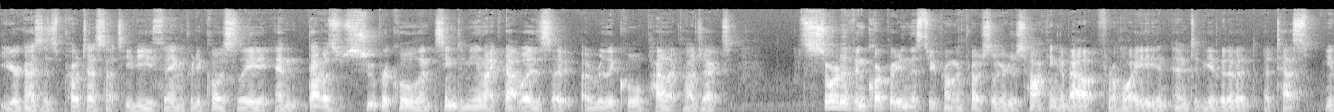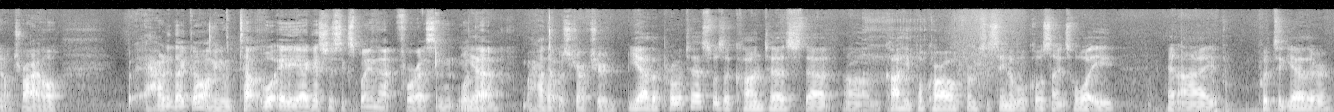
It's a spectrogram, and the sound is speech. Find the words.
your guys' protest.tv thing pretty closely, and that was super cool. And it seemed to me like that was a, a really cool pilot project, sort of incorporating this three pronged approach that we were just talking about for Hawaii, and, and to be a bit of a, a test, you know, trial. But how did that go? I mean, tell well, a I guess just explain that for us and what Yeah. that how that was structured. Yeah, the protest was a contest that um, Kahi Pacarro from Sustainable Coastlines Hawaii and I put together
